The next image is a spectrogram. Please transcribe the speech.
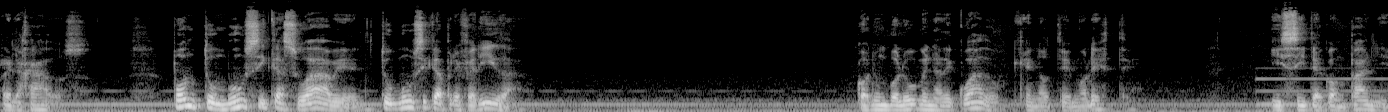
relajados. Pon tu música suave, tu música preferida, con un volumen adecuado que no te moleste y si te acompañe,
